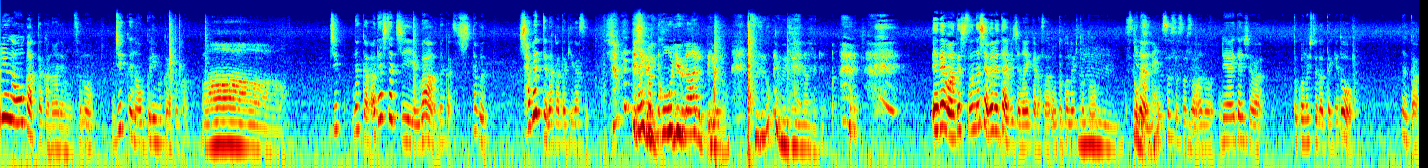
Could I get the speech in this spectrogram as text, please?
流が多かったかなでも。その塾の送り迎えとか。あじなんか私たちはなんかし多分喋ってなかった気がする喋ってないのに交流があるっていうの？すごい矛盾なんだけど。えでも私そんな喋るタイプじゃないからさ男の人と、うん。好きなねそうそうそうそう、うん。あの恋愛対象は男の人だったけどなんか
